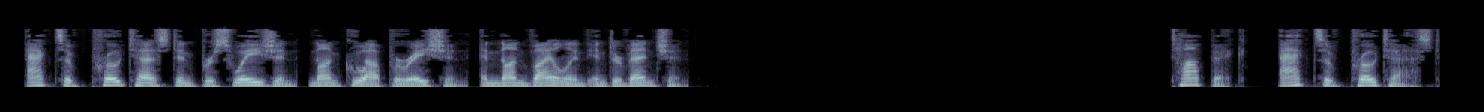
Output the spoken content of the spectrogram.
acts of protest and persuasion, noncooperation, and nonviolent intervention. Acts of protest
